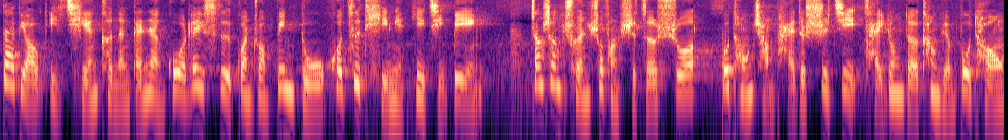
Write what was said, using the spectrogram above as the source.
代表以前可能感染过类似冠状病毒或自体免疫疾病。张尚纯受访时则说，不同厂牌的试剂采用的抗原不同，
